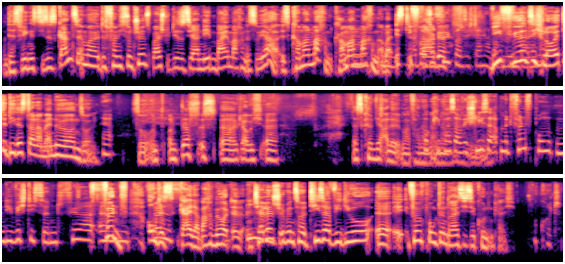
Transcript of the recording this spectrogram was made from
Und deswegen ist dieses Ganze immer, das fand ich so ein schönes Beispiel, dieses Jahr nebenbei machen, ist so, ja, ist, kann man machen, kann man machen, aber ist die Aber so Frage, fühlt man sich dann halt wie fühlen sich ne? Leute, die das dann am Ende hören sollen? Ja. So, und, und das ist, äh, glaube ich, äh, Das können wir alle immer voneinander. Okay, pass auf, ich schließe ab mit fünf Punkten, die wichtig sind für. Ähm, Fünf. Oh, das fünf. ist geil. Da machen wir heute äh, Challenge übrigens heute Teaser-Video. Äh, fünf Punkte in 30 Sekunden gleich. Oh Gott.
